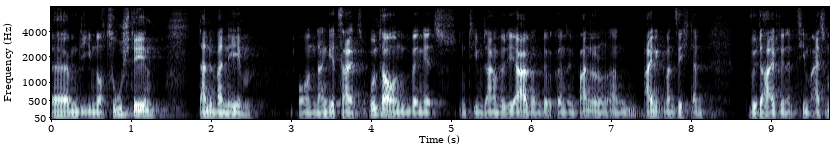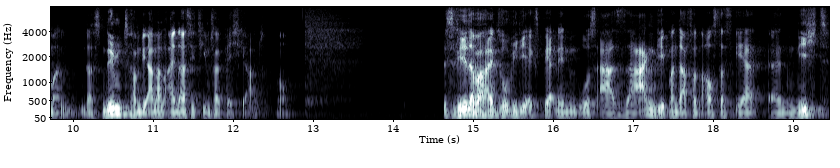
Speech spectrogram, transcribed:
ähm, die ihm noch zustehen, dann übernehmen. Und dann geht's halt runter und wenn jetzt ein Team sagen würde, ja, dann können sie ihn verhandeln und dann einigt man sich, dann würde halt, wenn ein Team eins mal das nimmt, haben die anderen 31 Teams halt Pech gehabt. So. Es wird aber halt so, wie die Experten in den USA sagen, geht man davon aus, dass er äh, nicht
